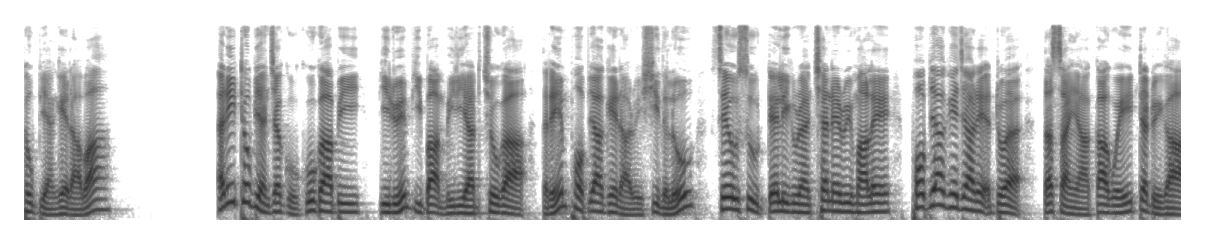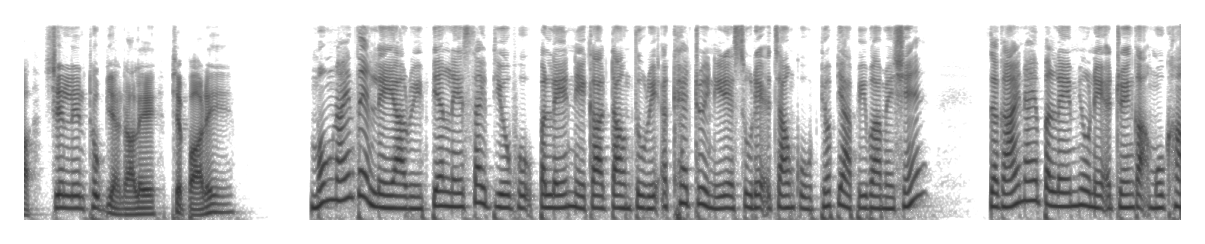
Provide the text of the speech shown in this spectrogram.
ထုတ်ပြန်ခဲ့တာပါ။ အဲ့ဒီထုတ်ပြန်ချက်ကိုကိုးကားပြီးပြည်တွင်းပြည်ပမီဒီယာတချို့ကသတင်းဖော်ပြခဲ့တာတွေရှိသလိုစေအုပ်စု Telegram Channel တွေမှာလည်းဖော်ပြခဲ့ကြတဲ့အတွက်သက်ဆိုင်ရာကာကွယ်ရေးတပ်တွေကရှင်းလင်းထုတ်ပြန်တာလည်းဖြစ်ပါတယ်။မုံတိုင်းတဲ့လေယာတွေပြန်လည်စိုက်ပျိုးဖို့ပလဲနေကတောင်သူတွေအခက်တွေ့နေတဲ့ဆိုတဲ့အကြောင်းကိုပြောပြပေးပါမယ်ရှင်။သကိုင်းတိုင်းပလဲမြို့နယ်အတွင်းကမူခါ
